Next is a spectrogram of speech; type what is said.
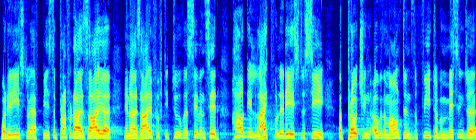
what it is to have peace. The prophet Isaiah in Isaiah 52, verse 7 said, How delightful it is to see approaching over the mountains the feet of a messenger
